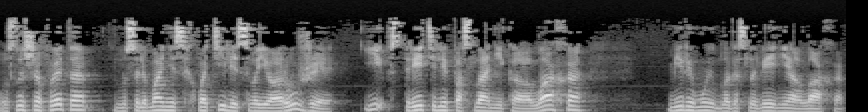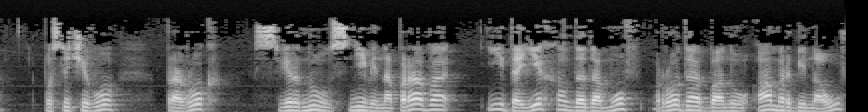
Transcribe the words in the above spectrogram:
Услышав это, мусульмане схватили свое оружие и встретили посланника Аллаха, мир ему и благословение Аллаха, после чего пророк свернул с ними направо и доехал до домов рода Бану Амр бин Ауф,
